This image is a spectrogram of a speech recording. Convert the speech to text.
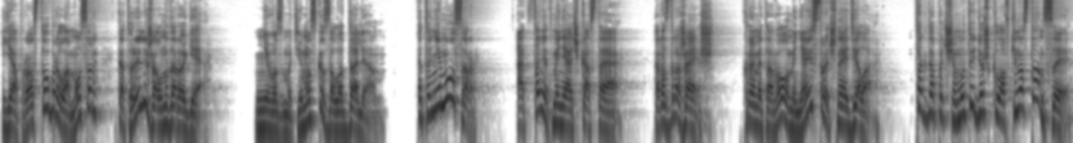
«Я просто убрала мусор, который лежал на дороге», — невозмутимо сказала Далиан. «Это не мусор! Отстань от меня, очкастая! Раздражаешь! Кроме того, у меня есть срочное дело. Тогда почему ты идёшь к лавке на станции?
